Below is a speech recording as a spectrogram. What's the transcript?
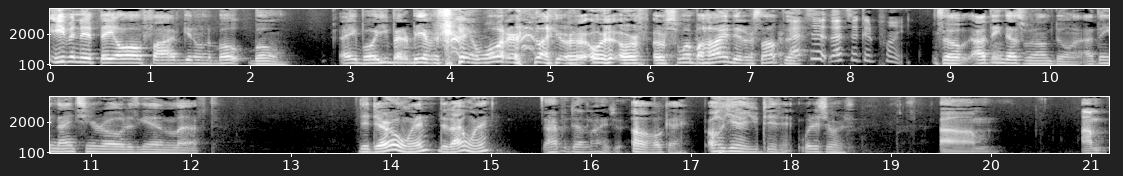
even if they all five get on the boat, boom. Hey boy, you better be able to tread water, like or, or or or swim behind it or something. that's a that's a good point So I think that's what I'm doing. I think 19 year old is getting left. Did Darrell win? Did I win? I haven't done mine yet. Oh, okay. Oh yeah, you didn't. What is yours? Um, I'm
